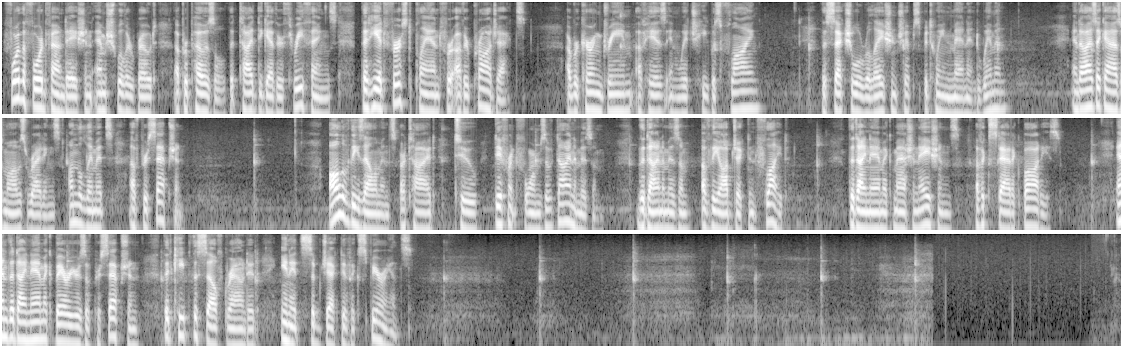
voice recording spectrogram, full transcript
For the Ford Foundation, Emshwiller wrote a proposal that tied together three things that he had first planned for other projects a recurring dream of his in which he was flying, the sexual relationships between men and women, and Isaac Asimov's writings on the limits of perception all of these elements are tied to different forms of dynamism. The dynamism of the object in flight, the dynamic machinations of ecstatic bodies, and the dynamic barriers of perception that keep the self grounded in its subjective experience.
